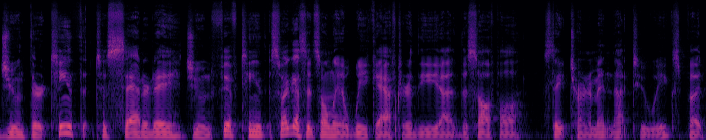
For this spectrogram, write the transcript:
June 13th to Saturday, June 15th. So I guess it's only a week after the uh, the softball state tournament, not two weeks, but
